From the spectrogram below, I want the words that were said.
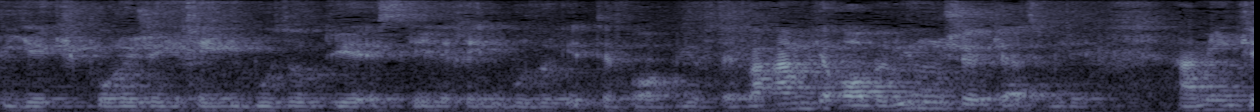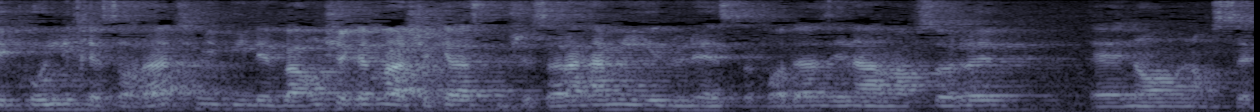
توی یک پروژه خیلی بزرگ توی اسکیل خیلی بزرگ اتفاق بیفته و همین که آبروی اون شرکت میره همین که کلی خسارت می‌بینه و اون شرکت ورشکست میشه. سر همین یه دونه استفاده از این نرم افزار نامناسب.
